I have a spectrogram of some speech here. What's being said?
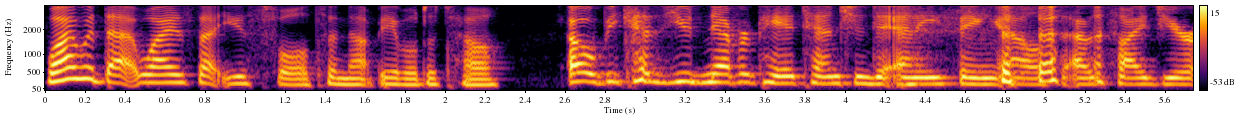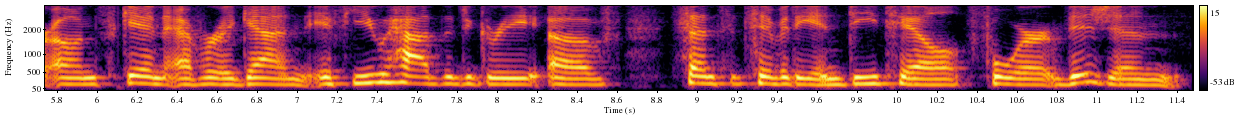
Why would that? Why is that useful to not be able to tell? Oh, because you'd never pay attention to anything else outside your own skin ever again. If you had the degree of sensitivity and detail for vision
